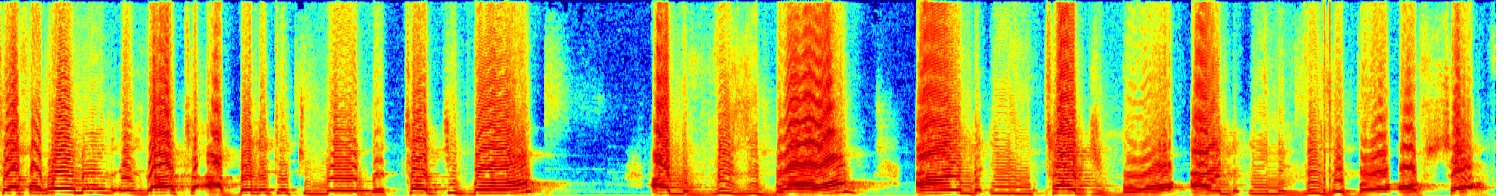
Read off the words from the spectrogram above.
Self-awareness is that ability to know the tangible and visible and intangible and invisible of self.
